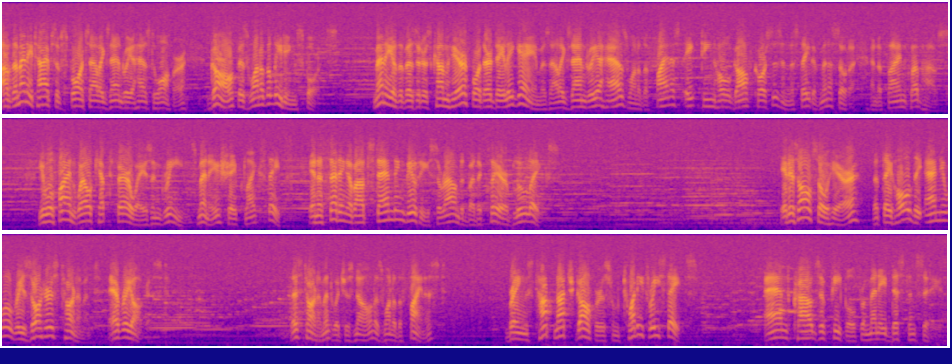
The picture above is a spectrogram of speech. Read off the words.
Of the many types of sports Alexandria has to offer, golf is one of the leading sports. Many of the visitors come here for their daily game, as Alexandria has one of the finest 18 hole golf courses in the state of Minnesota and a fine clubhouse. You will find well kept fairways and greens, many shaped like states, in a setting of outstanding beauty surrounded by the clear blue lakes. It is also here that they hold the annual Resorters Tournament every August. This tournament, which is known as one of the finest, brings top-notch golfers from 23 states and crowds of people from many distant cities.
